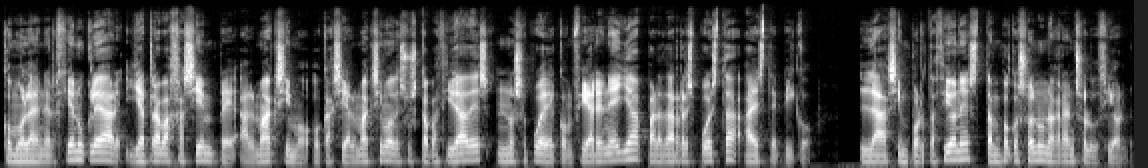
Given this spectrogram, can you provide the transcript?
Como la energía nuclear ya trabaja siempre al máximo o casi al máximo de sus capacidades, no se puede confiar en ella para dar respuesta a este pico. Las importaciones tampoco son una gran solución.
